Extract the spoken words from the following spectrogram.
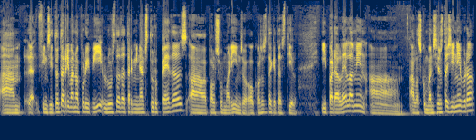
Um, fins i tot arriben a prohibir l'ús de determinats torpedes uh, pels submarins o, o coses d'aquest estil. I, paral·lelament a, a les convencions de Ginebra,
